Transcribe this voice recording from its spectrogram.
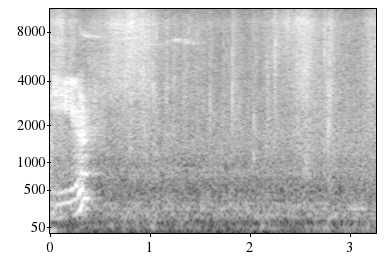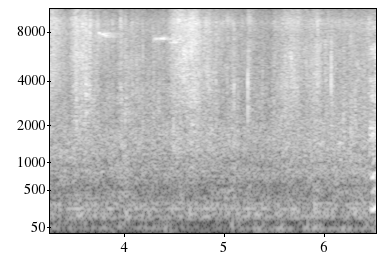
Here.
